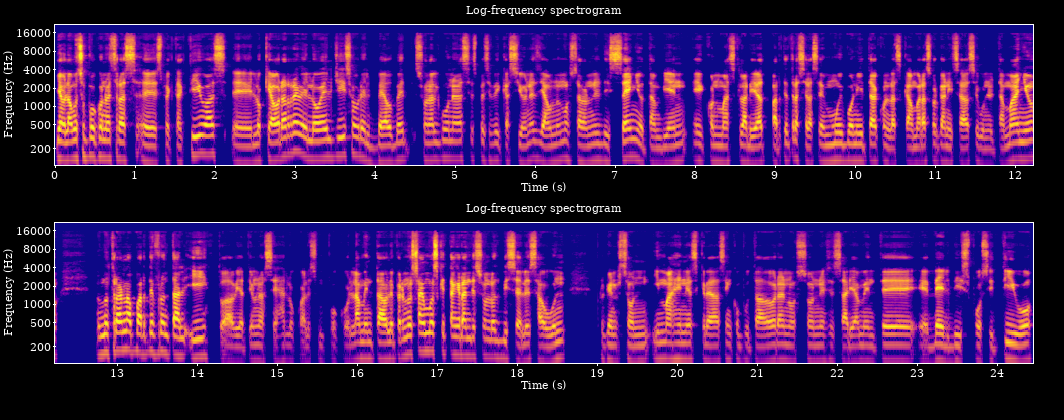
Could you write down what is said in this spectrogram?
y hablamos un poco de nuestras eh, expectativas. lo que ahora reveló LG sobre el Velvet son algunas especificaciones. Ya nos mostraron el diseño también con más claridad. Parte trasera se ve muy bonita con las cámaras organizadas según el tamaño. Nos mostraron la parte frontal y todavía tiene unas cejas, lo cual es un poco lamentable, pero no sabemos qué tan grandes son los biseles aún porque son imágenes creadas en computadora, no son necesariamente eh, del dispositivo.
